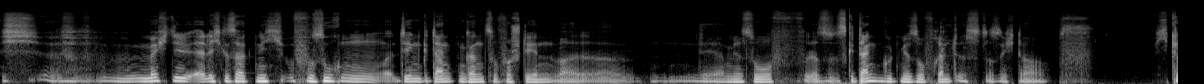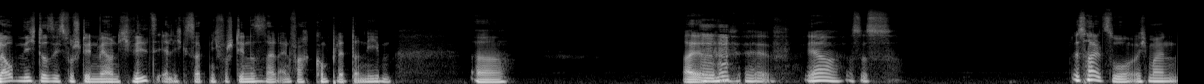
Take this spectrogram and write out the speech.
Ich äh, möchte ehrlich gesagt nicht versuchen, den Gedankengang zu verstehen, weil äh, der mir so, also das Gedankengut mir so fremd ist, dass ich da, pff, ich glaube nicht, dass ich es verstehen werde und ich will es ehrlich gesagt nicht verstehen. Das ist halt einfach komplett daneben. Äh, weil, Mhm. äh, ja, es ist, ist halt so. Ich meine,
